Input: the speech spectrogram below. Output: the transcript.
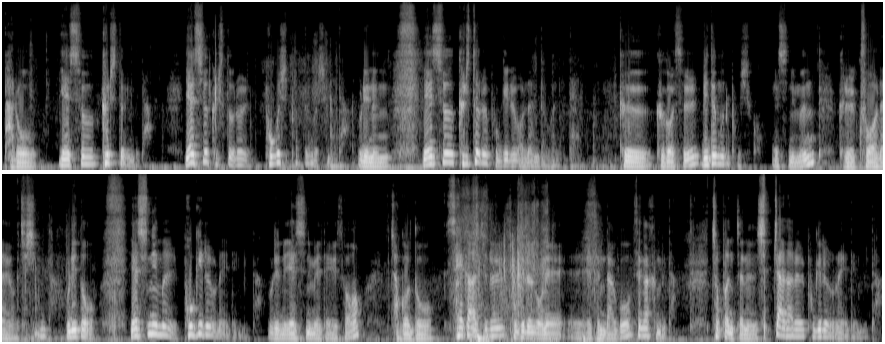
바로 예수 그리스도입니다. 예수 그리스도를 보고 싶었던 것입니다. 우리는 예수 그리스도를 보기를 원한다고 할 때, 그, 그것을 믿음으로 보시고, 예수님은 그를 구원하여 주십니다. 우리도 예수님을 보기를 원해야 됩니다. 우리는 예수님에 대해서 적어도 세 가지를 보기를 원해야 된다고 생각합니다. 첫 번째는 십자가를 보기를 원해야 됩니다.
